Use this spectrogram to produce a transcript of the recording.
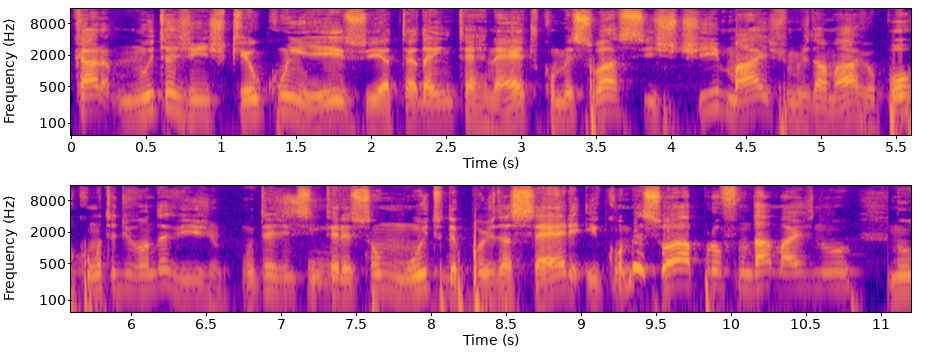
Cara, muita gente que eu conheço e até da internet começou a assistir mais filmes da Marvel por conta de WandaVision. Muita gente se Sim. interessou muito depois da série e começou a aprofundar mais no, no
